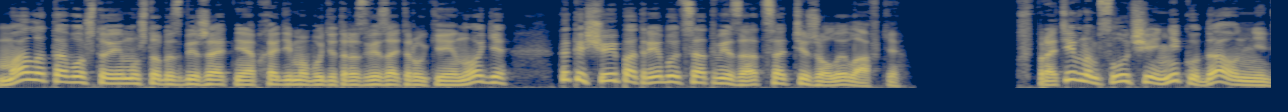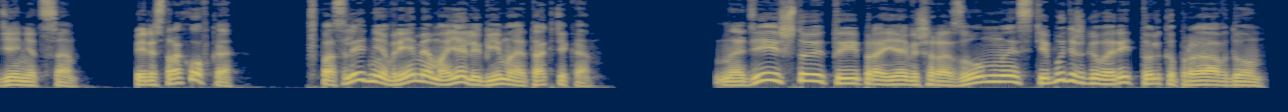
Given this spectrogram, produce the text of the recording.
Мало того, что ему, чтобы сбежать, необходимо будет развязать руки и ноги, так еще и потребуется отвязаться от тяжелой лавки. В противном случае никуда он не денется. Перестраховка. В последнее время моя любимая тактика. Надеюсь, что и ты проявишь разумность и будешь говорить только правду.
